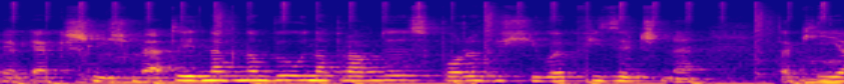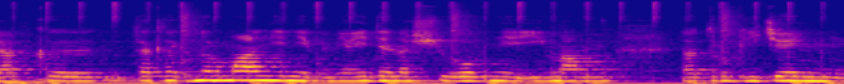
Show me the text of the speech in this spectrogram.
jak, jak szliśmy, a to jednak no, był naprawdę spory wysiłek fizyczny. Taki Mhm. jak, y, tak jak normalnie, nie wiem, ja idę na siłownię i mam na drugi dzień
